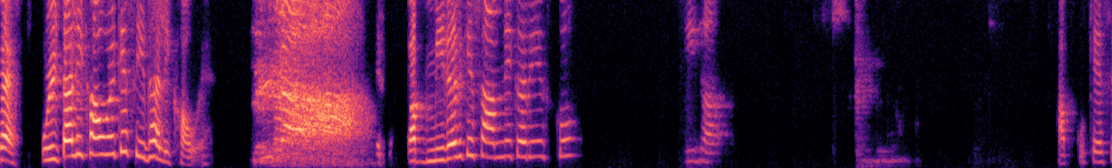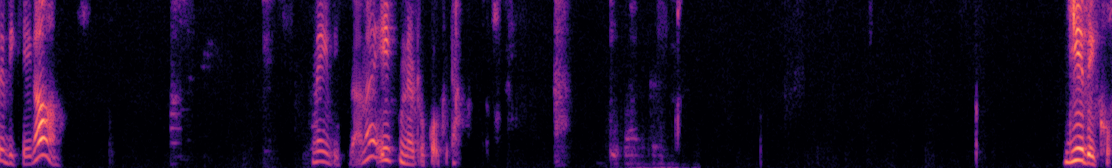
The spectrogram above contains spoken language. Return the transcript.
बेस्ट उल्टा लिखा हुआ है कि सीधा लिखा हुआ है? अब मिरर के सामने करें इसको। सीधा। आपको कैसे दिखेगा? नहीं दिख रहा ना? एक मिनट रुको बेटा ये देखो।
